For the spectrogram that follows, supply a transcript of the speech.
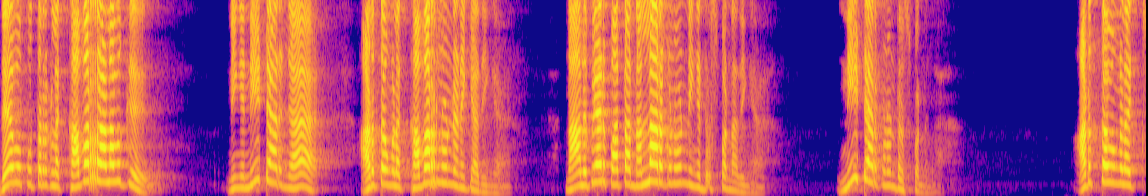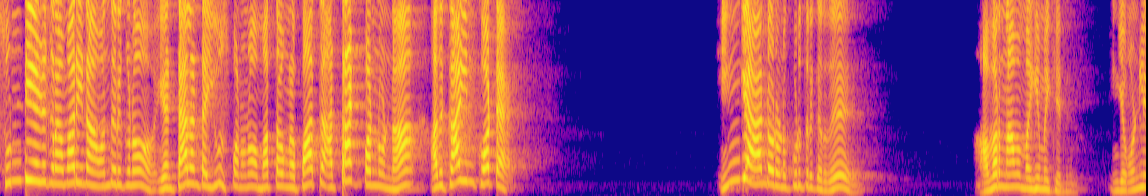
தேவபுத்திரர்களை கவர்ற அளவுக்கு நீங்கள் நீட்டாக இருங்க. அடுத்தவங்களை கவரணும்னு நினைக்காதீங்க. நாலு பேர் பார்த்தா நல்லா இருக்கணும்னு நீங்கள் ட்ரெஸ் பண்ணாதீங்க. நீட்டாக இருக்கணும்னு ட்ரெஸ் பண்ணுங்க. அடுத்தவங்களை சுண்டி இழுக்கிற மாதிரி நான் வந்து இருக்கணும் என் டேலண்ட்டை யூஸ் பண்ணணும் மற்றவங்களை பார்த்து அட்ராக்ட் பண்ணணும்னா அது காயின் கோட்டை. இங்கே ஆண்டவர் ஒன்று கொடுத்துருக்கிறது அவர் நாம மகிமைக்கு இங்கே ஒன்லி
